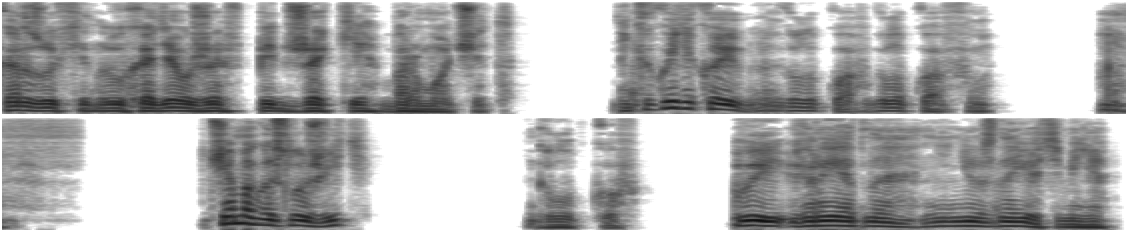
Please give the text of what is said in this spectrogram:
Корзухин, выходя уже в пиджаке, бормочет. — Какой такой Голубков? Голубков. А, чем могу служить? Голубков. — Вы, вероятно, не, не узнаете меня.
